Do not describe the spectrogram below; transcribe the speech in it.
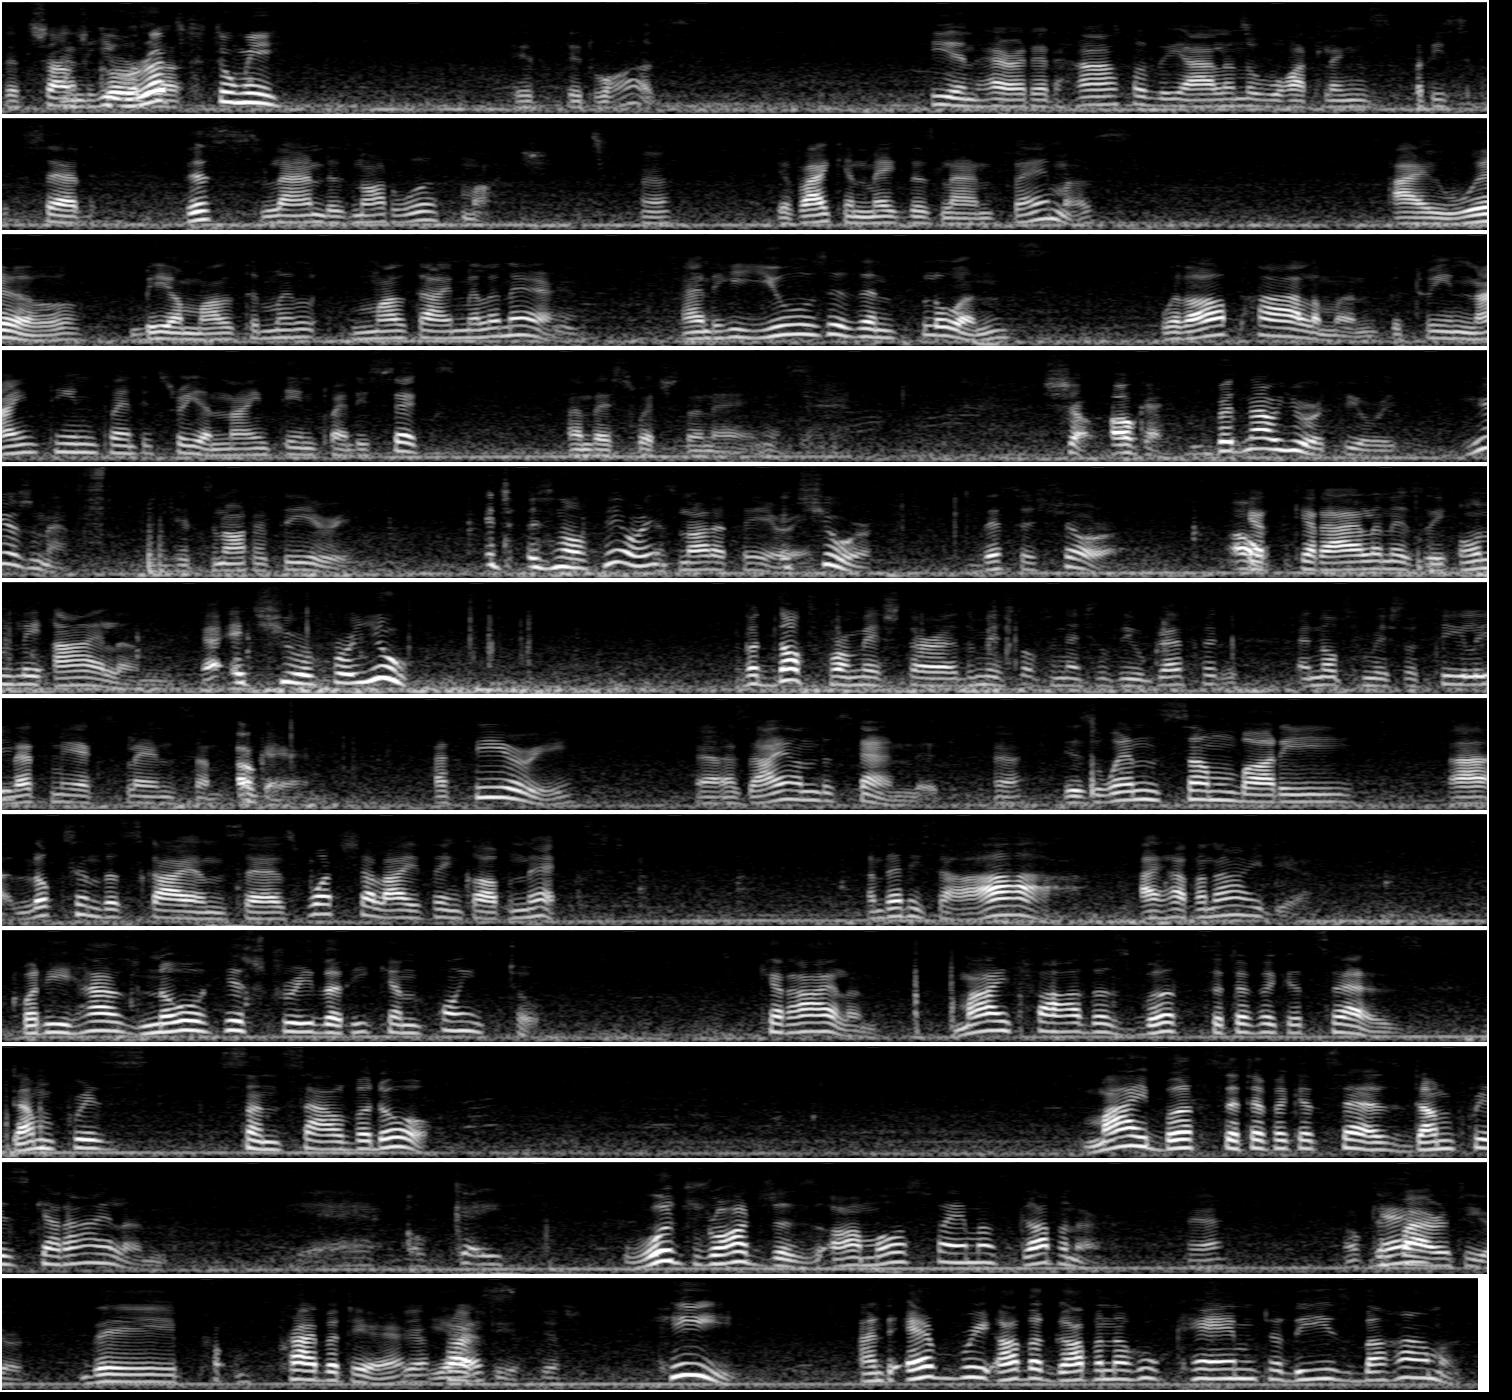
That sounds corrupt to me. It, it was. He inherited half of the island of Watlings, but he said, this land is not worth much. Huh? If I can make this land famous, I will be a multi-millionaire. Multi and he used his influence with our parliament between 1923 and 1926, and they switched the name. Yes. So, okay, but now your theory. Here's a map. It's not a theory. It's, it's not a theory? It's not a theory. It's sure. This is sure. Oh. Cat, Cat Island is the only island. Yeah, it's sure for you. But not for Mr. the Mr. of the National Geographic and not for Mr. Thiele. Let me explain something. Okay. A theory yeah. as I understand it, yeah. is when somebody uh, looks in the sky and says, what shall I think of next? And then he says, ah, I have an idea. But he has no history that he can point to. Cat Island, my father's birth certificate says Dumfries, San Salvador. My birth certificate says Dumfries, Cat Island. Yeah, okay. Woodes Rogers, our most famous governor. Yeah. Okay. The privateer. The pr privateer. Yeah, yes. privateer, yes. He and every other governor who came to these Bahamas.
